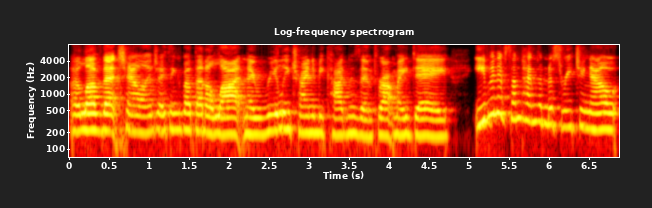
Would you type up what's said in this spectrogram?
I love that challenge. I think about that a lot. And I really trying to be cognizant throughout my day, even if sometimes I'm just reaching out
